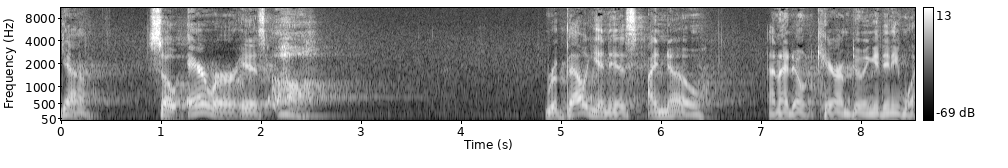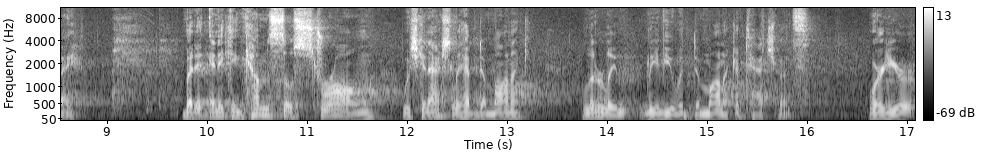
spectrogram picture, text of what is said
Yeah. So error is, oh. Rebellion is, I know and I don't care, I'm doing it anyway. But it, and it can come so strong, which can actually have demonic, literally leave you with demonic attachments, where you're,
